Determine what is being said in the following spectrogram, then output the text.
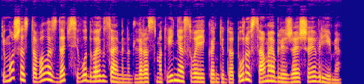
Тимоше оставалось сдать всего два экзамена для рассмотрения своей кандидатуры в самое ближайшее время.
